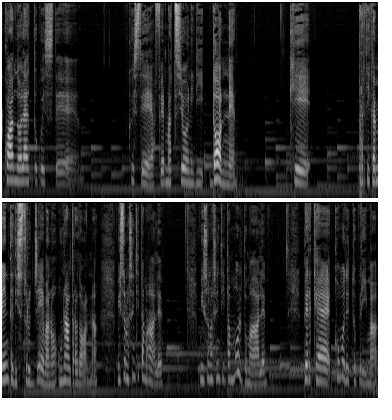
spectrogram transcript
quando ho letto queste, queste affermazioni di donne che praticamente distruggevano un'altra donna, mi sono sentita male, mi sono sentita molto male perché, come ho detto prima,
